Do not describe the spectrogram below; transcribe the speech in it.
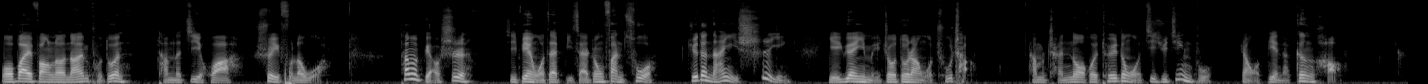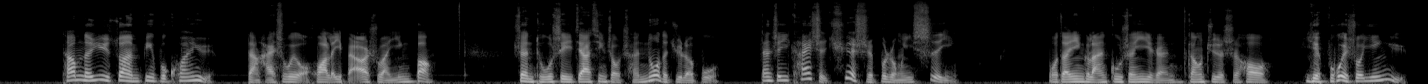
我拜访了南安普顿，他们的计划说服了我。他们表示，即便我在比赛中犯错，觉得难以适应。也愿意每周都让我出场，他们承诺会推动我继续进步，让我变得更好。他们的预算并不宽裕，但还是为我花了一百二十万英镑。圣徒是一家信守承诺的俱乐部，但是一开始确实不容易适应。我在英格兰孤身一人，刚去的时候也不会说英语，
